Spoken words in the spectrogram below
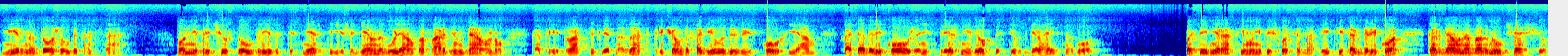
мирно дожил до конца. Он не предчувствовал близости смерти, ежедневно гулял по Фардингдауну, как и 20 лет назад, причем доходило до известковых ям, хотя далеко уже не с прежней легкостью взбираясь на гору. Последний раз ему не пришлось, однако, идти так далеко, когда он обогнул чащу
